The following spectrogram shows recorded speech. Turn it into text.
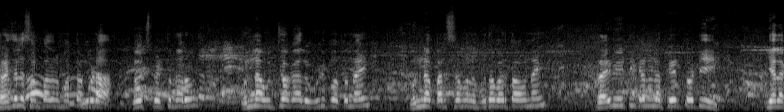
ప్రజల సంపదన మొత్తం కూడా దోచిపెడుతున్నారు. ఉన్న ఉద్యోగాలు ఊడిపోతున్నాయి ఉన్న పరిశ్రమలు మూతబడుతూ ఉన్నాయి. ప్రైవేటీకరణ పేరుతోటి ఇలా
